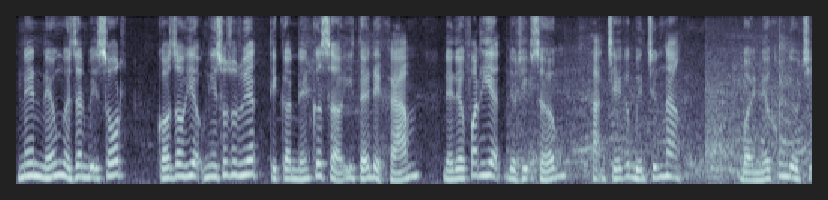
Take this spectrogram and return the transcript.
nên nếu người dân bị sốt, có dấu hiệu nghi sốt xuất huyết thì cần đến cơ sở y tế để khám, để được phát hiện, điều trị sớm, hạn chế các biến chứng nặng. Bởi nếu không điều trị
